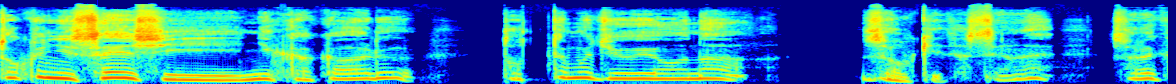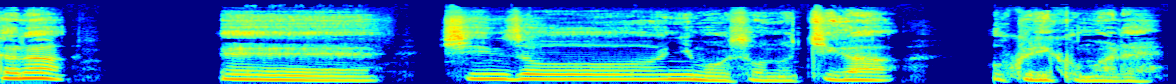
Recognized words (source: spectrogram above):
特に生死に関わるとっても重要な臓器ですよね。それから、えー心臓にもその血が送り込まれ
